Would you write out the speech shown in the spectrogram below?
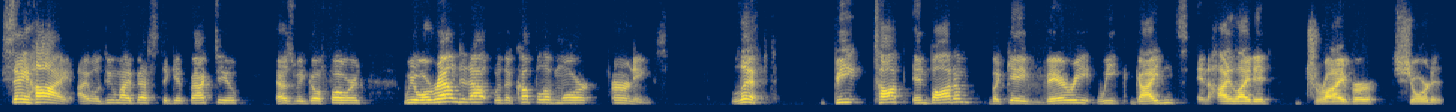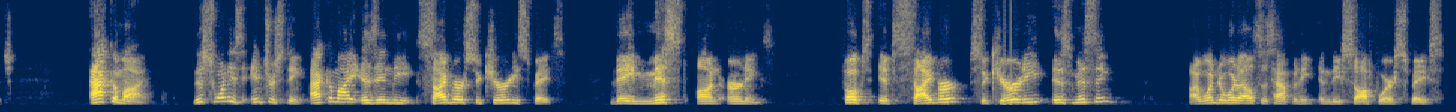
Say hi. I will do my best to get back to you as we go forward. We will round it out with a couple of more earnings. Lyft beat top and bottom, but gave very weak guidance and highlighted driver shortage. Akamai, this one is interesting. Akamai is in the cybersecurity space. They missed on earnings. Folks, if cybersecurity is missing, I wonder what else is happening in the software space.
